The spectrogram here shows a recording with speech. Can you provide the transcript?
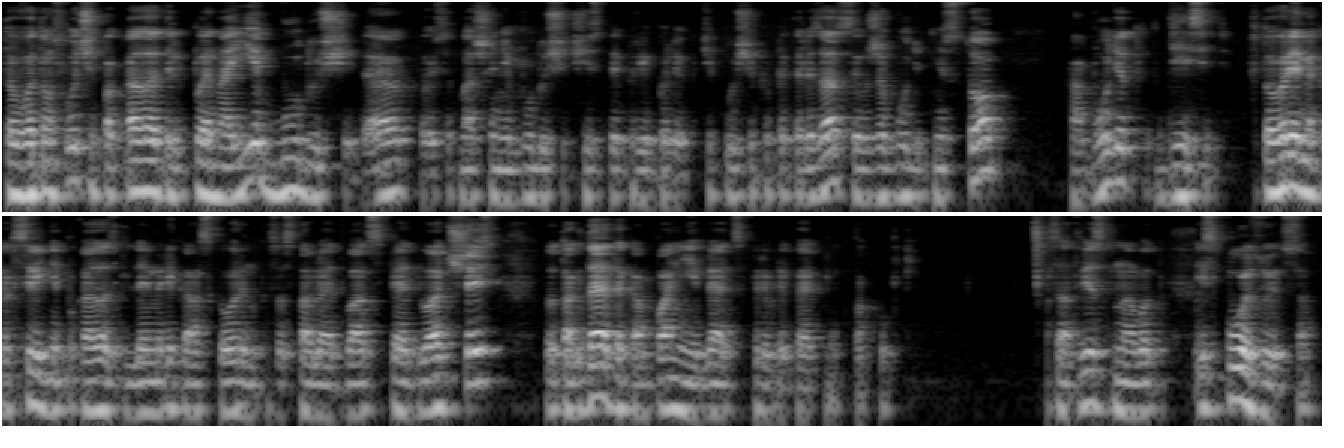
то в этом случае показатель P на E будущий, да, то есть отношение будущей чистой прибыли к текущей капитализации уже будет не 100, а будет 10. В то время как средний показатель для американского рынка составляет 25-26, то тогда эта компания является привлекательной к покупке. Соответственно, вот используется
